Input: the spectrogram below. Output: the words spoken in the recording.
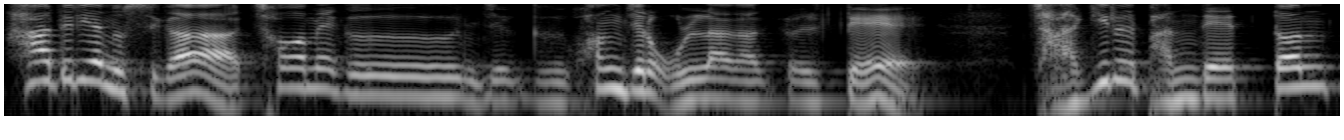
하드리아누스가 처음에 그 이제 그 황제로 올라갈 때 자기를 반대했던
